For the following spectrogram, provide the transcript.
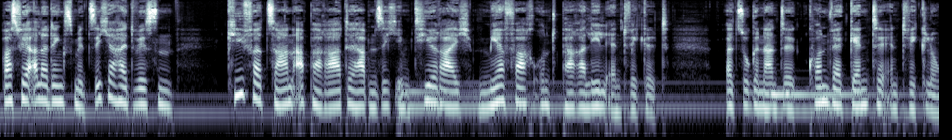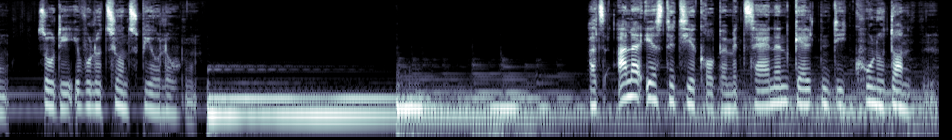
Was wir allerdings mit Sicherheit wissen, Kieferzahnapparate haben sich im Tierreich mehrfach und parallel entwickelt, als sogenannte konvergente Entwicklung, so die Evolutionsbiologen. Als allererste Tiergruppe mit Zähnen gelten die Konodonten.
